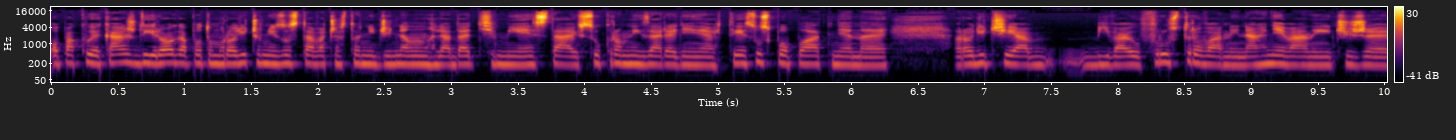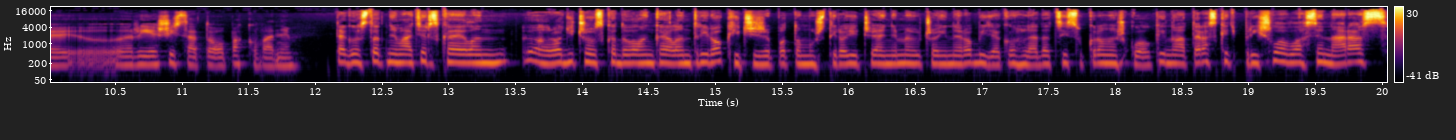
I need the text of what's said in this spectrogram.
opakuje každý rok a potom rodičom nezostáva často nič iné, len hľadať miesta aj v súkromných zariadeniach. Tie sú spoplatnené, rodičia bývajú frustrovaní, nahnevaní, čiže e, rieši sa to opakovane. Tak ostatne materská je len, rodičovská dovolenka je len 3 roky, čiže potom už tí rodičia nemajú čo iné robiť, ako hľadať si súkromné škôlky. No a teraz, keď prišlo vlastne naraz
